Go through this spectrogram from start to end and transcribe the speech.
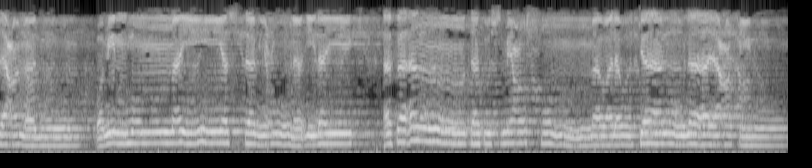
تعملون ومنهم من يستمعون إليك أفأنت تسمع الصم ولو كانوا لا يعقلون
